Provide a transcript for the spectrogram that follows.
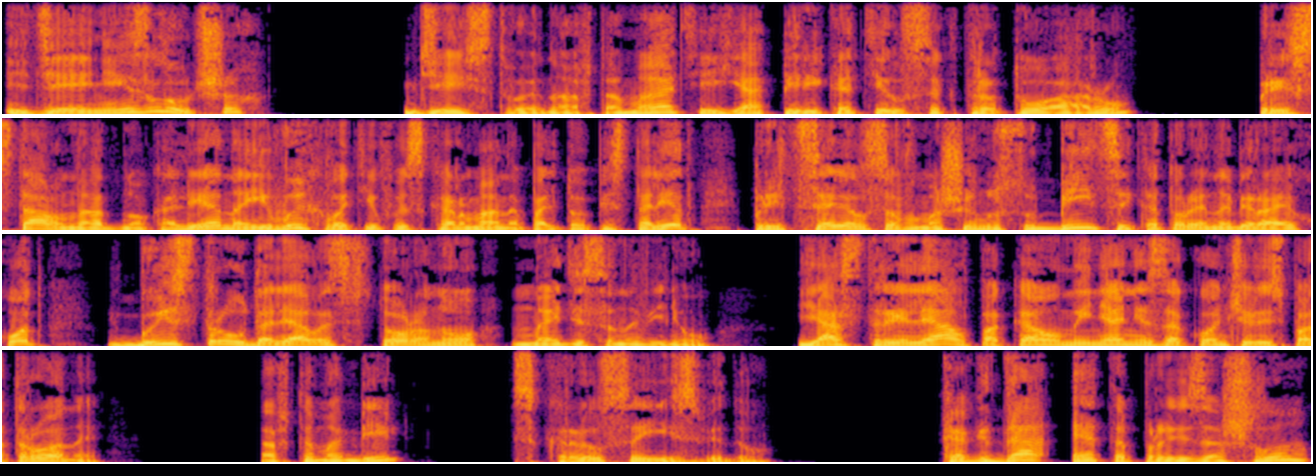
идея не из лучших. Действуя на автомате, я перекатился к тротуару, привстал на одно колено и, выхватив из кармана пальто пистолет, прицелился в машину с убийцей, которая, набирая ход, быстро удалялась в сторону Мэдисон-авеню. Я стрелял, пока у меня не закончились патроны. Автомобиль скрылся из виду. Когда это произошло,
